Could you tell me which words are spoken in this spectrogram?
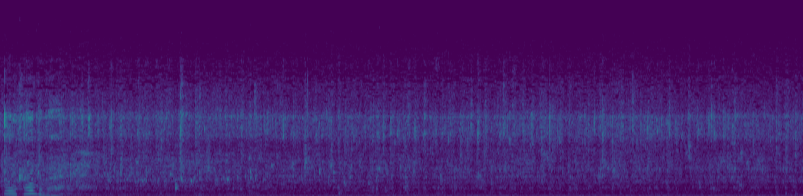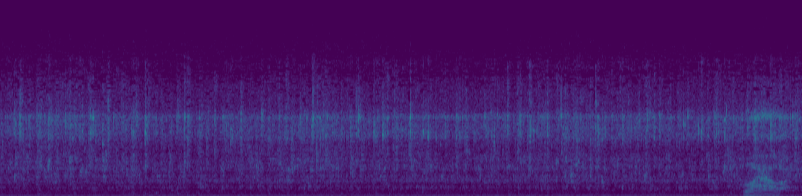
What do you think about it? Wow.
